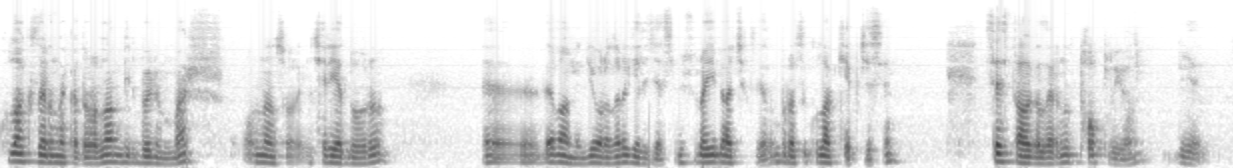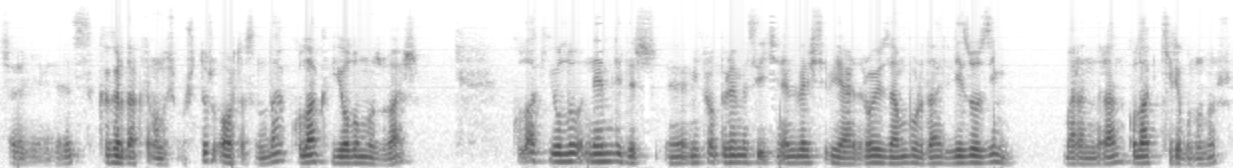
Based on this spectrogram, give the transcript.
Kulak zarına kadar olan bir bölüm var. Ondan sonra içeriye doğru eee, devam ediyor. Oralara geleceğiz. Şimdi şurayı bir açıklayalım. Burası kulak kepçesi. Ses dalgalarını topluyor diye söyleyebiliriz. Kıkırdaktan oluşmuştur. Ortasında kulak yolumuz var. Kulak yolu nemlidir. E, mikrop üremesi için elverişli bir yerdir. O yüzden burada lizozim barındıran kulak kiri bulunur.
